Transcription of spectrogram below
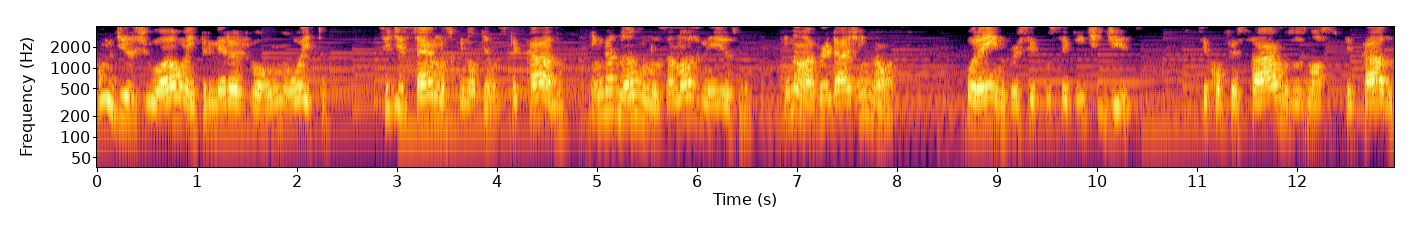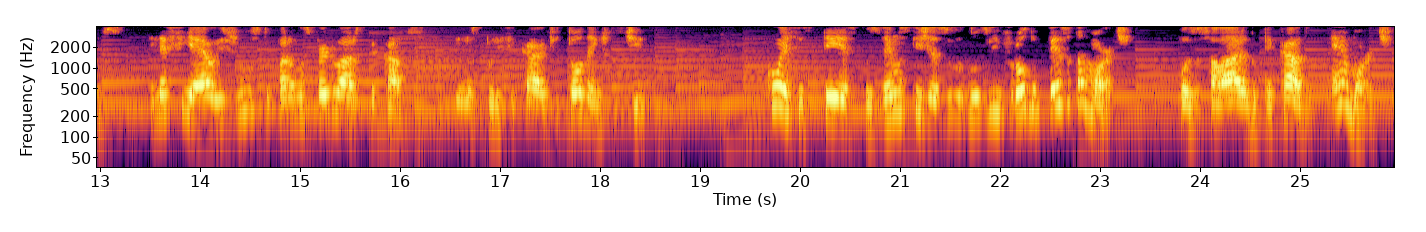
Como diz João em 1 João 1,8, se dissermos que não temos pecado, enganamos-nos a nós mesmos, e não há verdade em nós. Porém, no versículo seguinte diz: Se confessarmos os nossos pecados, Ele é fiel e justo para nos perdoar os pecados e nos purificar de toda injustiça. Com esses textos, vemos que Jesus nos livrou do peso da morte, pois o salário do pecado é a morte.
